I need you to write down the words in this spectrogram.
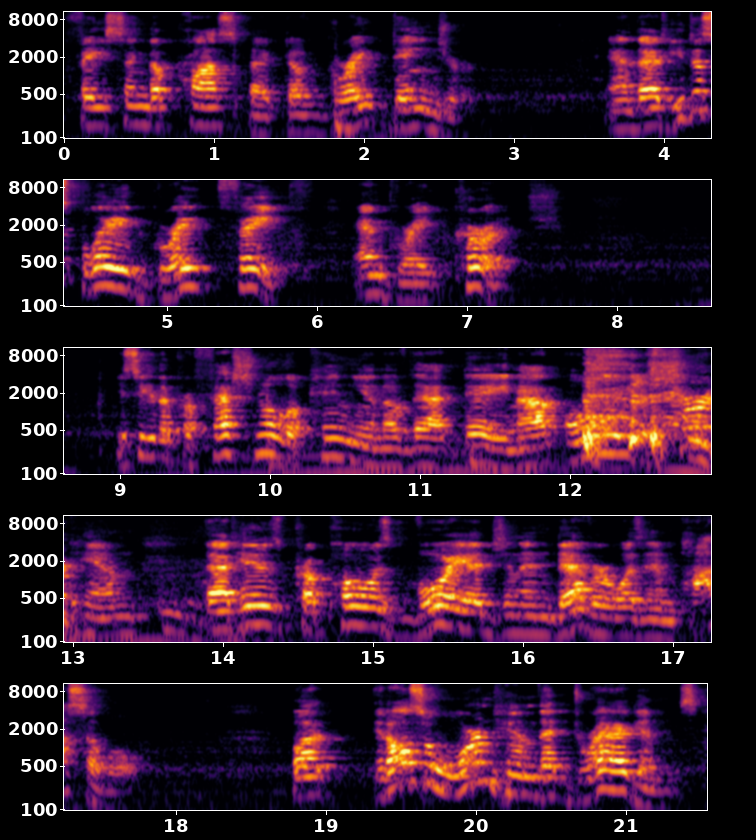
facing the prospect of great danger, and that he displayed great faith and great courage. You see, the professional opinion of that day not only assured him that his proposed voyage and endeavor was impossible, but it also warned him that dragons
